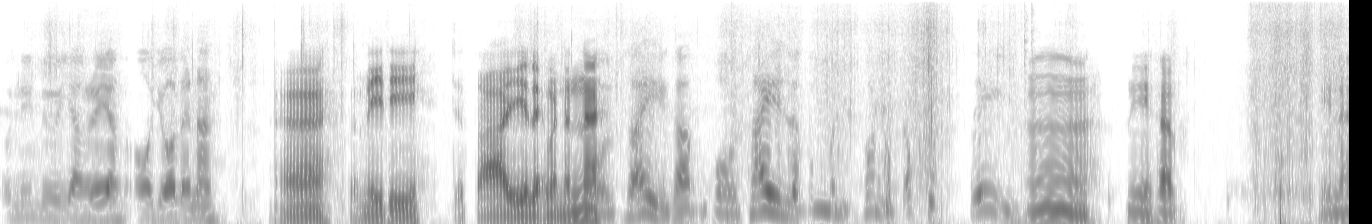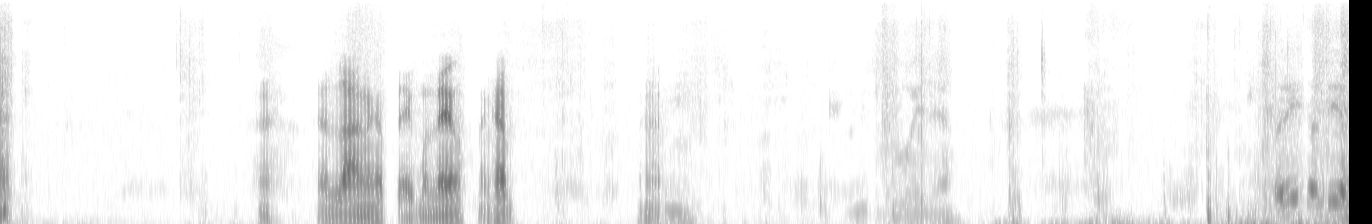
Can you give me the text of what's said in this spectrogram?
ตัวนี้เหนื่อยอย่างแรงอ้อยอดเลยนั่นอ่าตอนนี้ทีจะตายอะไรวันนั้นนะโผล่ไส้ครับโผล่ไส้แล้วก็เหมือนพ่นตกคุกซี่อืมนี่ครับ นี่นะฮะอะด้านล่างนะครับ แตกหมดแล้วนะครับ ช่วยเลย ตัวนี้ตัวเดียว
